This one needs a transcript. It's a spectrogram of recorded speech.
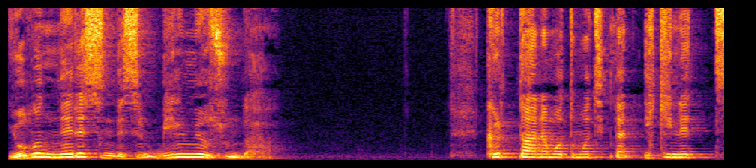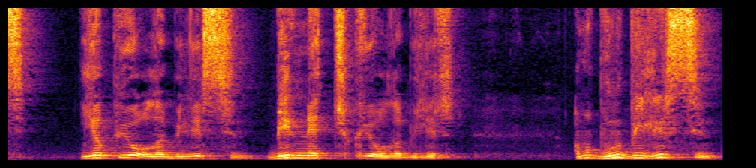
Yolun neresindesin bilmiyorsun daha. 40 tane matematikten 2 net yapıyor olabilirsin. Bir net çıkıyor olabilir. Ama bunu bilirsin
